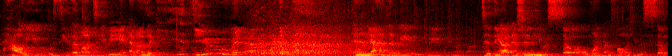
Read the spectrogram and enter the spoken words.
how you see them on TV. And I was like, "It's you, man." and yeah, and then we we did the audition. He was so wonderful. He was so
